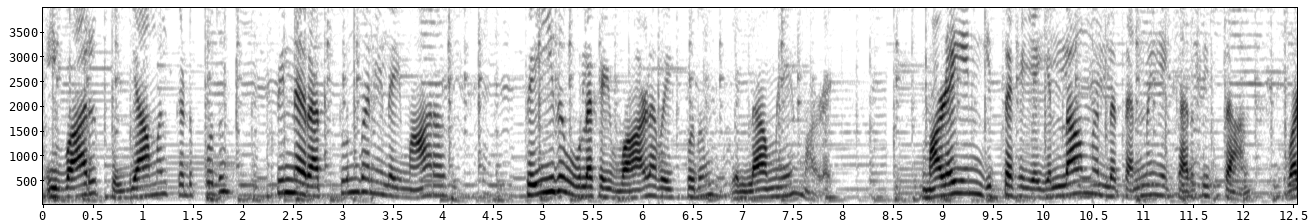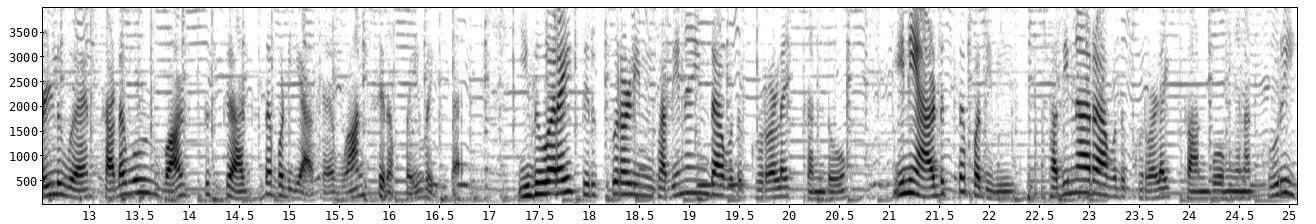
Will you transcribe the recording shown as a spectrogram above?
இவ்வாறு பெய்யாமல் கெடுப்பதும் பின்னர் அத்துன்ப நிலை மாற பெய்து உலகை வாழ வைப்பதும் எல்லாமே மழை. மழையின் இத்தகைய எல்லாம் அல்ல தன்மையை கருதித்தான் வள்ளுவர் கடவுள் வாழ்த்துக்கு அடுத்தபடியாக வான் சிறப்பை வைத்தார். இதுவரை திருக்குறளின் பதினைந்தாவது குரலை கண்டோம். இனி அடுத்த பதிவில் பதினாறாவது குரலை காண்போம் என கூறி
